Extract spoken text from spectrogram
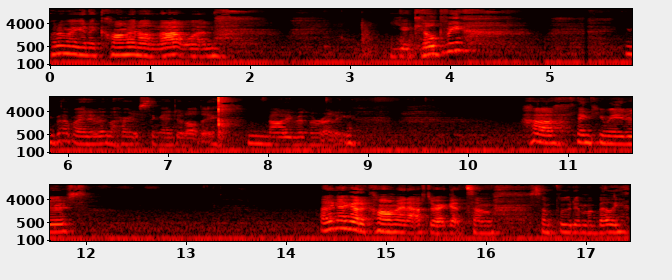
What am I gonna comment on that one? You killed me? I think that might have been the hardest thing I did all day. Not even the running. Huh, thank you, Majors. I think I gotta comment after I get some some food in my belly.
